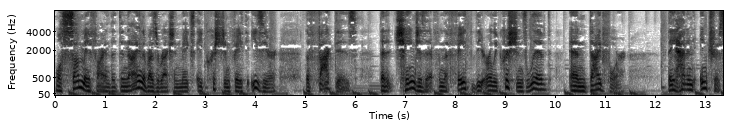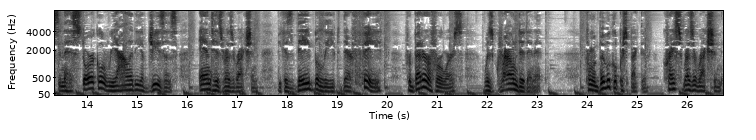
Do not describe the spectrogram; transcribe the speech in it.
While some may find that denying the resurrection makes a Christian faith easier, the fact is that it changes it from the faith that the early Christians lived and died for. They had an interest in the historical reality of Jesus and his resurrection because they believed their faith, for better or for worse, was grounded in it. From a biblical perspective, Christ's resurrection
